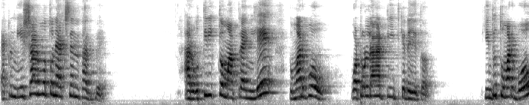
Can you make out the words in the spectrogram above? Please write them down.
একটা নেশার মতন অ্যাকশন থাকবে। আর অতিরিক্ত মাত্রায় নিলে তোমার বউ পটল ডাঙার টিট কেটে যেত। কিন্তু তোমার বউ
